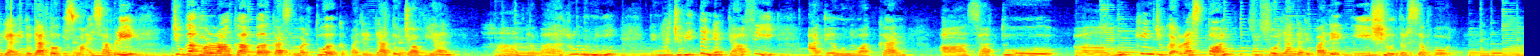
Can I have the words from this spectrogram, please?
iaitu Datuk Ismail Sabri juga merangkap bekas mertua kepada Datuk Jovian. Ha, terbaru ni dengar ceritanya Dafi ada mengeluarkan uh, satu uh, mungkin juga respon susulan daripada isu tersebut. Uh,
